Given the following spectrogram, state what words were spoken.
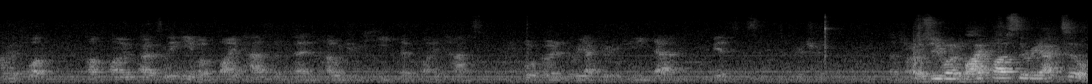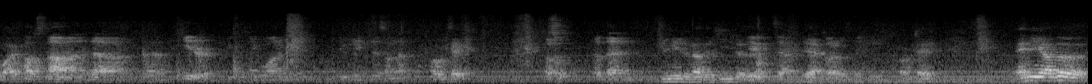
I was, well, I, I- I was thinking about bypass, but then how would you heat the bypass before going to the reactor if you need that to be at a specific temperature? That's what I Oh, was So you want to bypass the reactor or bypass the? Uh, the, the heater, because you want to do maintenance on that, Okay, so, but then, do you need another heater? yeah, exactly, Yeah. that's what I was thinking. Okay. Any other,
